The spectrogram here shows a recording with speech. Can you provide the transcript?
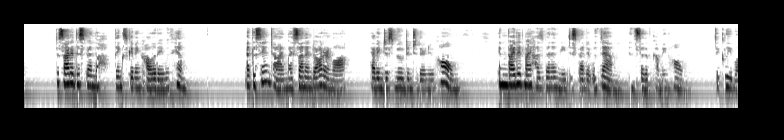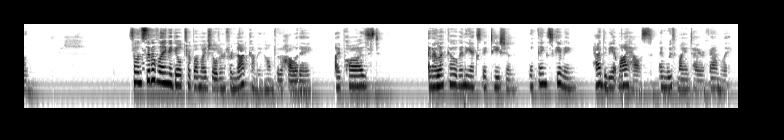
decided to spend the Thanksgiving holiday with him. At the same time, my son and daughter in law, having just moved into their new home, invited my husband and me to spend it with them instead of coming home to Cleveland. So instead of laying a guilt trip on my children for not coming home for the holiday, I paused and I let go of any expectation that Thanksgiving had to be at my house and with my entire family.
